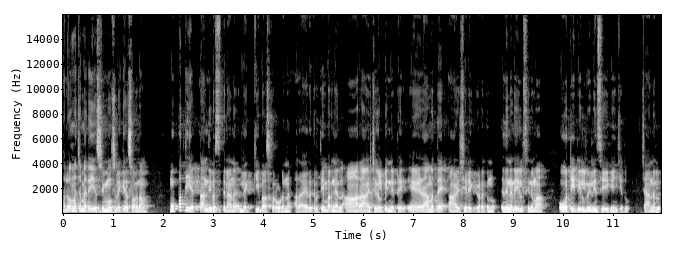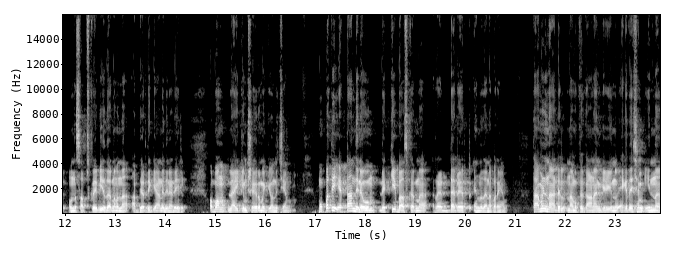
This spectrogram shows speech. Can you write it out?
ഹലോ മച്ചന്മാരെ എസ് ന്യൂസിലേക്ക് സ്വാഗതം. മുപ്പത്തി എട്ടാം ദിവസത്തിലാണ് ലക്കി ഭാസ്കർ ഓടുന്നത്. അതായത് കൃത്യം പറഞ്ഞാൽ ആറ് ആഴ്ചകൾ പിന്നിട്ട് ഏഴാമത്തെ ആഴ്ചയിലേക്ക് കിടക്കുന്നു. ഇതിനിടയിൽ സിനിമ ഒ ടി ടിയിൽ റിലീസ് ചെയ്യുകയും ചെയ്തു. ചാനൽ ഒന്ന് സബ്സ്ക്രൈബ് ചെയ്ത് തരണമെന്ന് അഭ്യർത്ഥിക്കുകയാണ് ഇതിനിടയിൽ. ഒപ്പം ലൈക്കും ഷെയറും ഒക്കെ ഒന്ന് ചെയ്യണം. മുപ്പത്തി എട്ടാം ദിനവും ലക്കി ഭാസ്കറിന് റെഡ് അലേർട്ട് എന്ന് തന്നെ പറയാം. തമിഴ്നാട്ടിൽ നമുക്ക് കാണാൻ കഴിയുന്നു. ഏകദേശം ഇന്ന്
